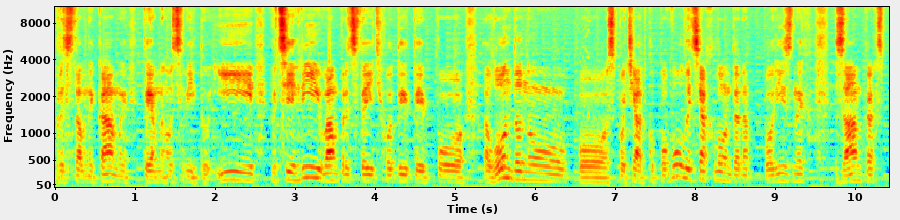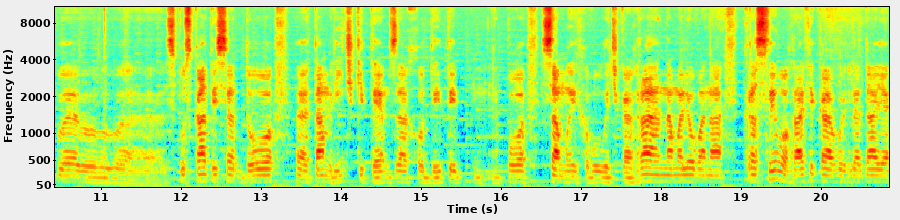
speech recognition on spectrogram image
представниками темного світу. І в цій грі вам предстоїть ходити по Лондону, по спочатку по вулицях Лондона, по різних замках е, е, спускатися до е, там річки Темза, ходити по самих вуличках. Гра намальована красиво, графіка виглядає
